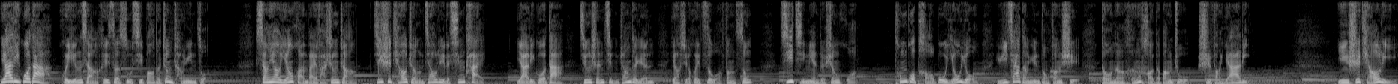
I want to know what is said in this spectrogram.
压力过大会影响黑色素细胞的正常运作。想要延缓白发生长，及时调整焦虑的心态。压力过大、精神紧张的人要学会自我放松，积极面对生活。通过跑步、游泳、瑜伽等运动方式，都能很好的帮助释放压力。饮食调理。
